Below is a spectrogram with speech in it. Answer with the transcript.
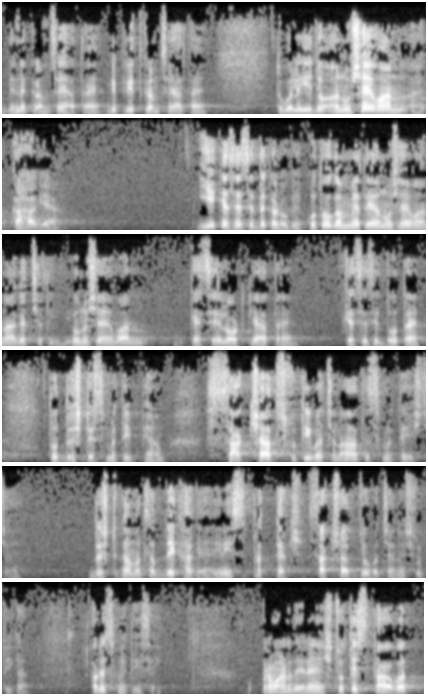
भिन्न क्रम से आता है, विपरीत क्रम से आता है। तो बोले, ये जो अनुशयवान कहा गया, ये कैसे सिद्ध करोगे? कुतो गम्य थे अनुशयवान आगच्छति। अनुशयवान कैसे लौट के आता है? कैसे सिद्ध होता है? तो दृष्ट स्मृतिभ्याम। साक्षात श्रुति वचनात् स्मृतेश दृष्ट का मतलब देखा गया, यानी प्रत्यक्ष, साक्षात जो वचन है श्रुति का और स्मृति से। प्रमाण दे रहे हैं, श्रुतिस्तावत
